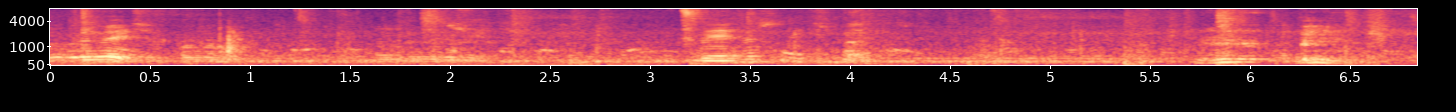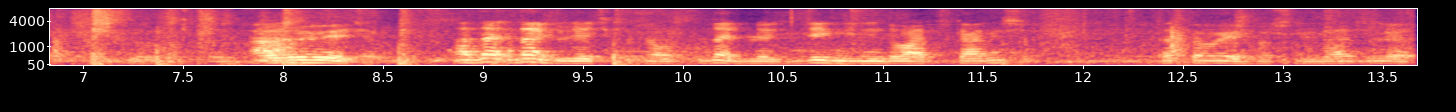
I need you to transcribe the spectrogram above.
Добрий вечір, панове. Выигрышный? Добрий вечір. А дай, дай билетик, пожалуйста, дай билетик. Деньги не давай откамись. Это выигрышный, да, билет?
